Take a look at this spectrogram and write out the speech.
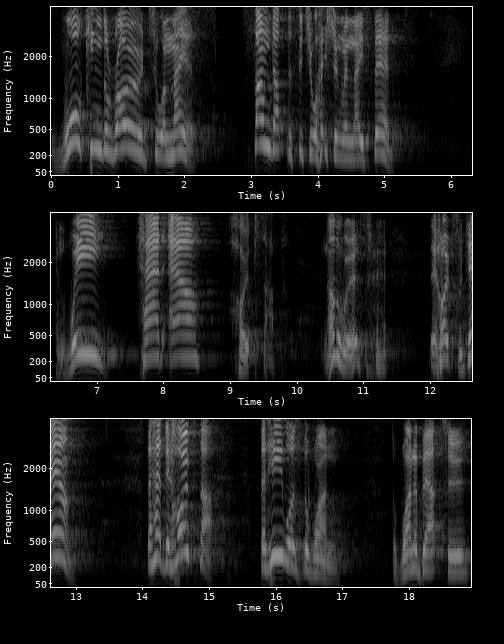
walking the road to Emmaus summed up the situation when they said, And we had our hopes up. In other words, their hopes were down. They had their hopes up that he was the one, the one about to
